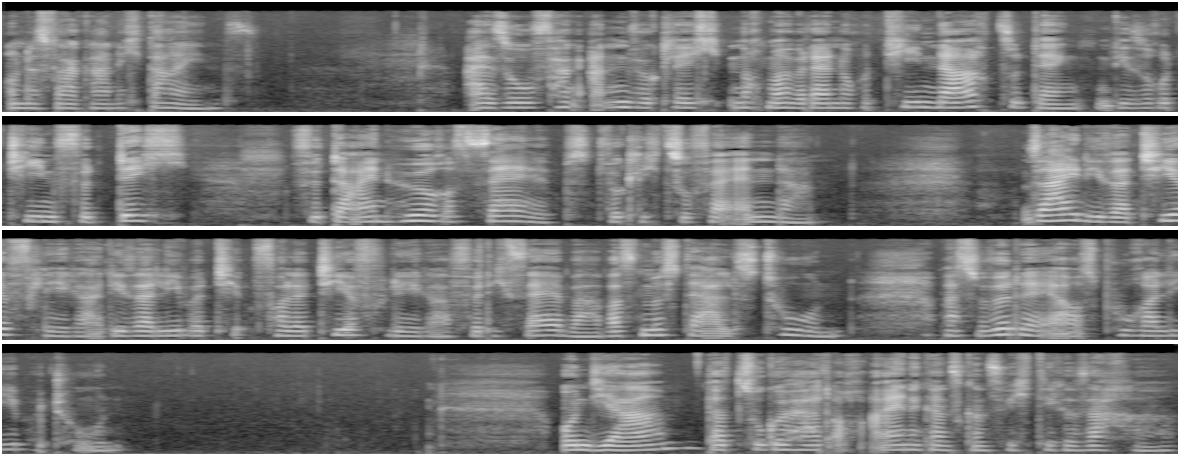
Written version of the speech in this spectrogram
Und es war gar nicht deins. Also fang an, wirklich nochmal über deine Routine nachzudenken, diese Routine für dich, für dein höheres Selbst wirklich zu verändern sei dieser Tierpfleger, dieser liebevolle Tierpfleger für dich selber. Was müsste er alles tun? Was würde er aus purer Liebe tun? Und ja, dazu gehört auch eine ganz, ganz wichtige Sache,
